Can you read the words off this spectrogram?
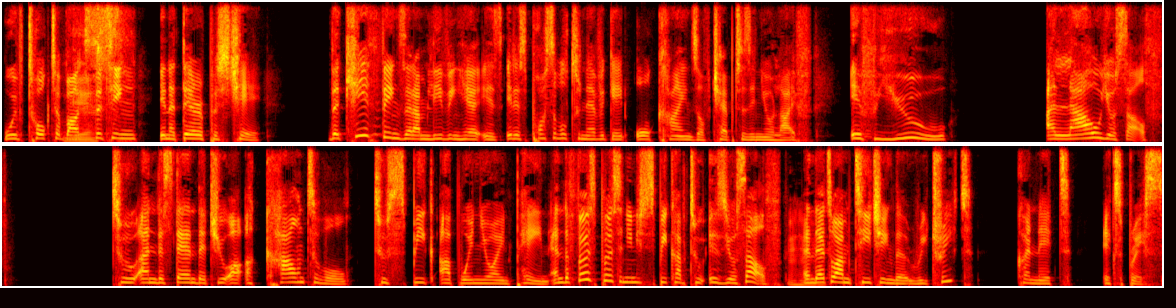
We've talked about Yes. sitting in a therapist chair. The key things that I'm leaving here is it is possible to navigate all kinds of chapters in your life if you allow yourself to understand that you are accountable to speak up when you're in pain. And the first person you need to speak up to is yourself. And mm-hmm. that's why I'm teaching the retreat, connect, express.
